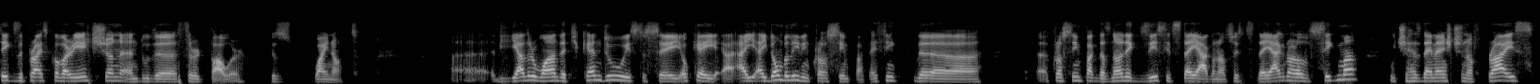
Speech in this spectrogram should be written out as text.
take the price covariation and do the third power because why not? Uh, the other one that you can do is to say, okay, I, I don't believe in cross impact. I think the uh, cross impact does not exist. It's diagonal. So it's diagonal of sigma, which has dimension of price,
